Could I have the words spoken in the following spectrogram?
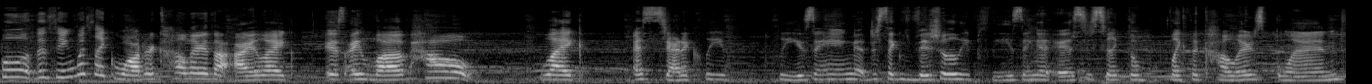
Well, the thing with like watercolor that I like is I love how like aesthetically pleasing, just like visually pleasing it is to see like the like the colors blend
